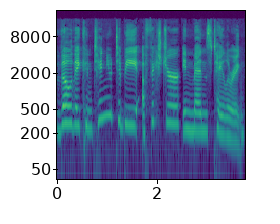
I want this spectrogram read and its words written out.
though they continued to be a fixture in men's tailoring.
